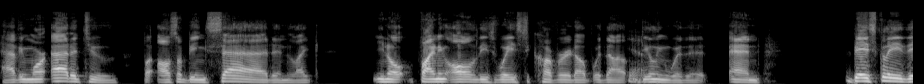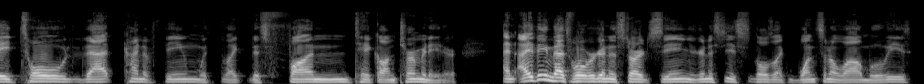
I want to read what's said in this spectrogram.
having more attitude, but also being sad and like, you know, finding all of these ways to cover it up without Yeah. dealing with it. And basically, they told that kind of theme with like this fun take on Terminator. And I think that's what we're going to start seeing. You're going to see those like once in a while movies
